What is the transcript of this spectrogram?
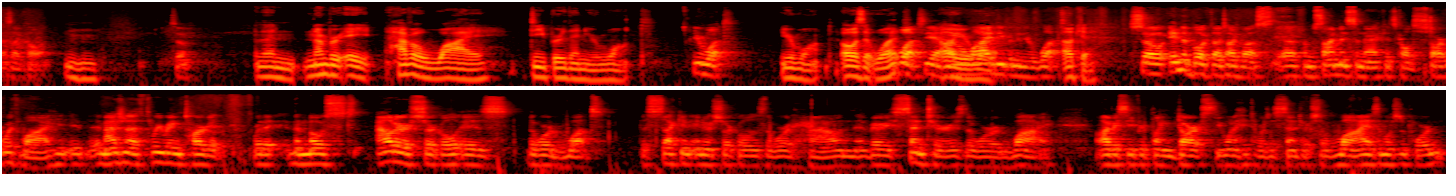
as I call it. Mm-hmm. So And then number eight, have a why deeper than your want. your what? Your want. Oh, is it what? What? Yeah. Oh, have a your why what. deeper than your what. Okay. So in the book that I talked about uh, from Simon Sinek, it's called "Start with Why." He, imagine a three-ring target where the, the most outer circle is the word "what," the second inner circle is the word "how," and the very center is the word "why." Obviously, if you're playing darts, you want to hit towards the center. So "why" is the most important.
